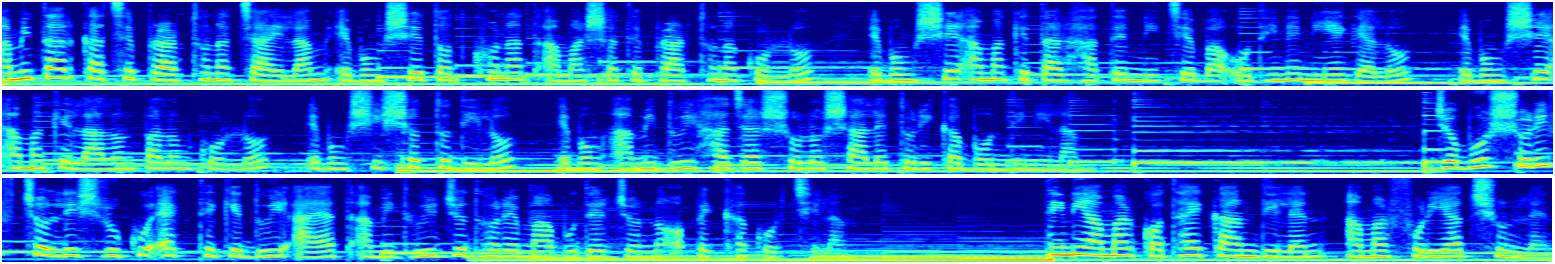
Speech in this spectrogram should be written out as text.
আমি তার কাছে প্রার্থনা চাইলাম এবং সে তৎক্ষণাৎ আমার সাথে প্রার্থনা করল এবং সে আমাকে তার হাতের নিচে বা অধীনে নিয়ে গেল এবং সে আমাকে লালন পালন করল এবং শিষ্যত্ব দিল এবং আমি দুই হাজার ষোলো সালে তরিকা বন্দি নিলাম। জবুর শরীফ চল্লিশ রুকু এক থেকে দুই আয়াত আমি ধৈর্য ধরে মাবুদের জন্য অপেক্ষা করছিলাম। তিনি আমার কথায় কান দিলেন, আমার ফরিয়াদ শুনলেন।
